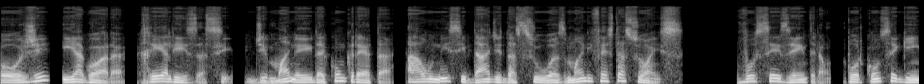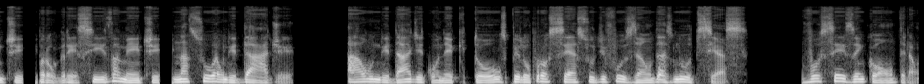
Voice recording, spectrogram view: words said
Hoje, e agora, realiza-se, de maneira concreta, a unicidade das suas manifestações. Vocês entram, por conseguinte, progressivamente, na sua unidade, a unidade conectou-os pelo processo de fusão das núpcias. Vocês encontram,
